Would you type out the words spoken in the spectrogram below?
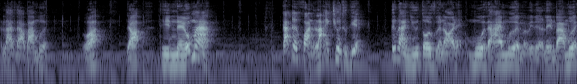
là giá 30 đúng không ạ? Đó thì nếu mà các cái khoản lãi chưa thực hiện tức là như tôi vừa nói đấy mua giá 20 mà bây giờ lên 30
